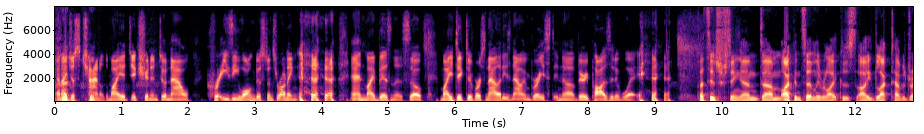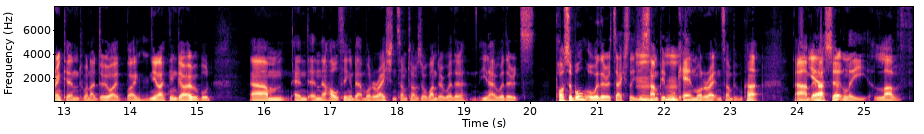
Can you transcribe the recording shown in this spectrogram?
and I just channeled my addiction into now crazy long distance running and my business. So my addictive personality is now embraced in a very positive way. That's interesting, and um, I can certainly relate because I like to have a drink, and when I do, I, I mm-hmm. you know I can go overboard um, and and the whole thing about moderation. Sometimes I wonder whether you know whether it's possible or whether it's actually just mm, some people mm. can moderate and some people can't. Um, yeah. And I certainly love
